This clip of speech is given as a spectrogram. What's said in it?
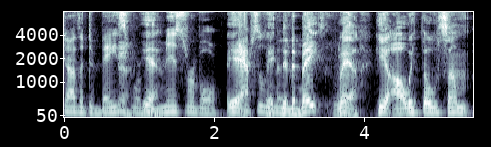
yeah, the debates Yeah. were Yeah. miserable. Yeah, absolutely. The, the debates. Well, he'll always throw something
